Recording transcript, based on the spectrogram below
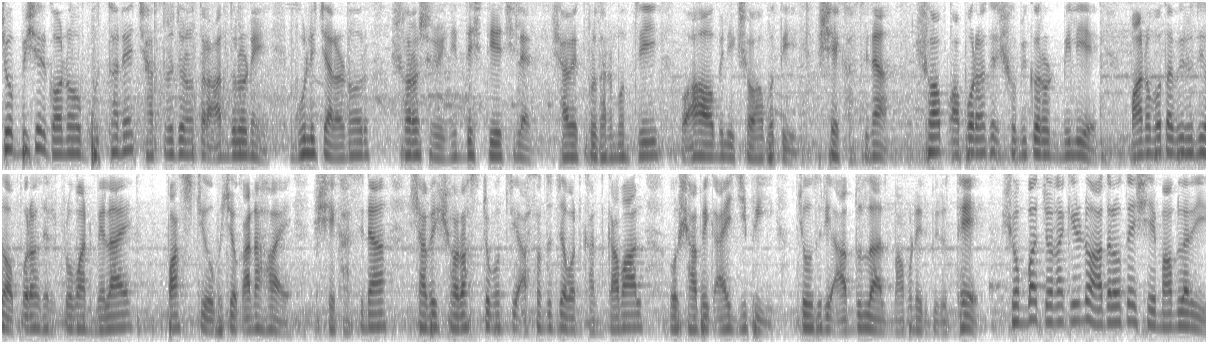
চব্বিশের গণ অভ্যুত্থানে ছাত্র জনতার আন্দোলনে গুলি চালানোর সরাসরি নির্দেশ দিয়েছিলেন সাবেক প্রধানমন্ত্রী ও আওয়ামী লীগ সভাপতি শেখ হাসিনা। সব অপরাধের সমীকরণ মিলিয়ে মানবতা বিরোধী অপরাধের প্রমাণ মেলায় পাঁচটি অভিযোগ আনা হয়। শেখ হাসিনা, সাবেক স্বরাষ্ট্রমন্ত্রী আসাদুজ্জামান খান কামাল ও সাবেক আইজিপি চৌধুরী আবদুল্লাহ আল মামুনের বিরুদ্ধে। সোমবার জনাকীর্ণ আদালতে সে মামলারই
